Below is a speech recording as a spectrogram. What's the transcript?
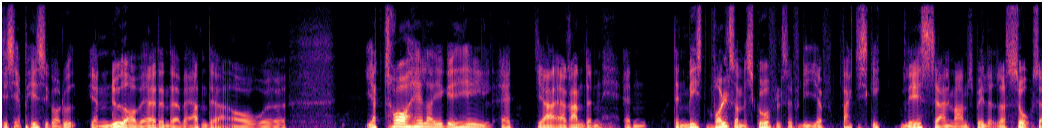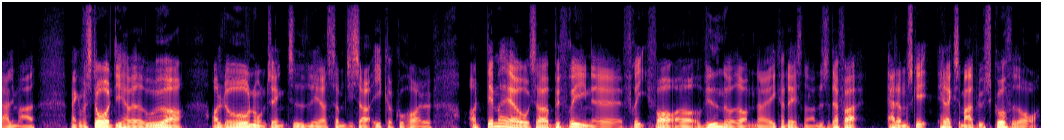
det ser pisse godt ud. Jeg nyder at være i den der verden der, og øh, jeg tror heller ikke helt, at jeg er ramt af den, af den, den mest voldsomme skuffelse, fordi jeg faktisk ikke læste særlig meget om spillet, eller så særlig meget. Man kan forstå, at de har været ude og, og love nogle ting tidligere, som de så ikke har kunne holde. Og dem er jeg jo så befriende fri for at, at vide noget om, når jeg ikke har læst noget om det. Så derfor er der måske heller ikke så meget at blive skuffet over.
